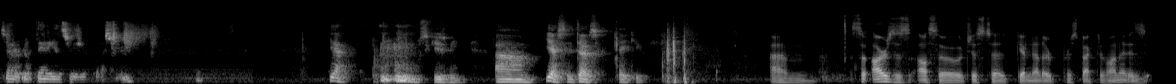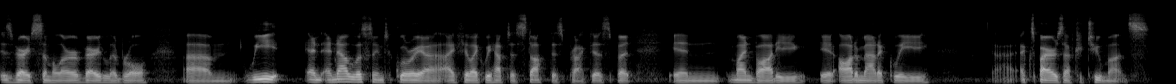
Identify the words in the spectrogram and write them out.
So I don't know if that answers your question. Yeah. Excuse me. Um, yes, it does. Thank you. Um, so ours is also just to get another perspective on it is is very similar, very liberal. Um, we and and now listening to Gloria, I feel like we have to stop this practice. But in MindBody, it automatically uh, expires after two months,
